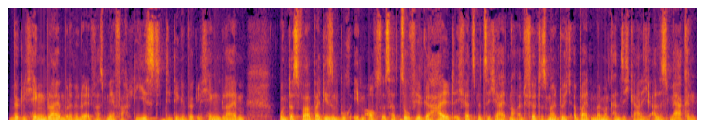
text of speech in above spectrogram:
wirklich hängen bleiben oder wenn du etwas mehrfach liest, die Dinge wirklich hängen bleiben. Und das war bei diesem Buch eben auch so. Es hat so viel Gehalt. Ich werde es mit Sicherheit noch ein viertes Mal durcharbeiten, weil man kann sich gar nicht alles merken.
